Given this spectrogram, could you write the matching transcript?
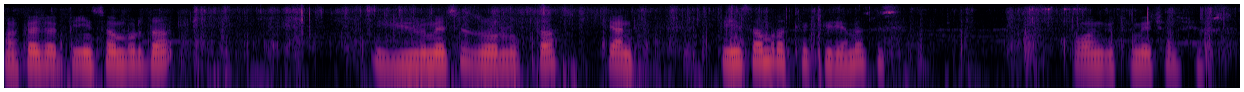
Arkadaşlar bir insan burada yürümesi zorlukta. Yani bir insan burada tek yürüyemez. Biz kovan götürmeye çalışıyoruz.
